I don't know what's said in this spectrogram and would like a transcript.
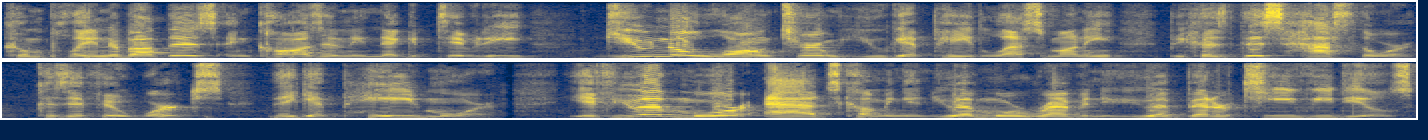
complain about this and cause any negativity, do you know long term you get paid less money? Because this has to work. Because if it works, they get paid more. If you have more ads coming in, you have more revenue, you have better TV deals.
